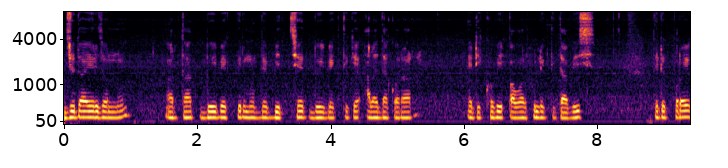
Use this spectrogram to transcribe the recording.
জুদাইয়ের জন্য, অর্থাৎ দুই ব্যক্তির মধ্যে বিচ্ছেদ দুই ব্যক্তিকে আলাদা করার। এটি খুবই পাওয়ারফুল একটি তাবিজ। এটি প্রয়োগ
